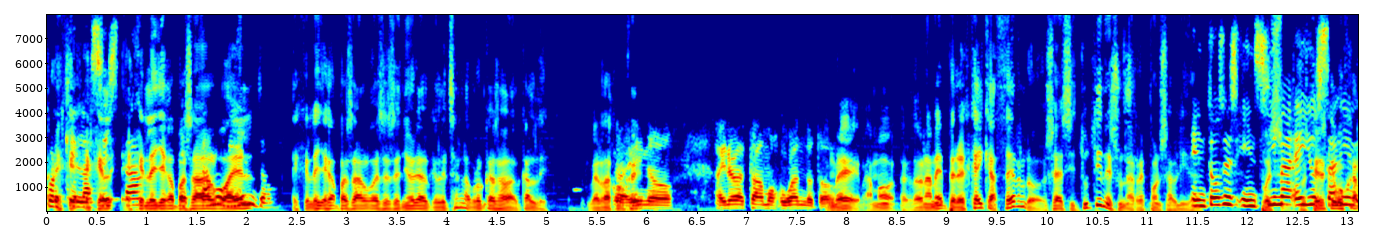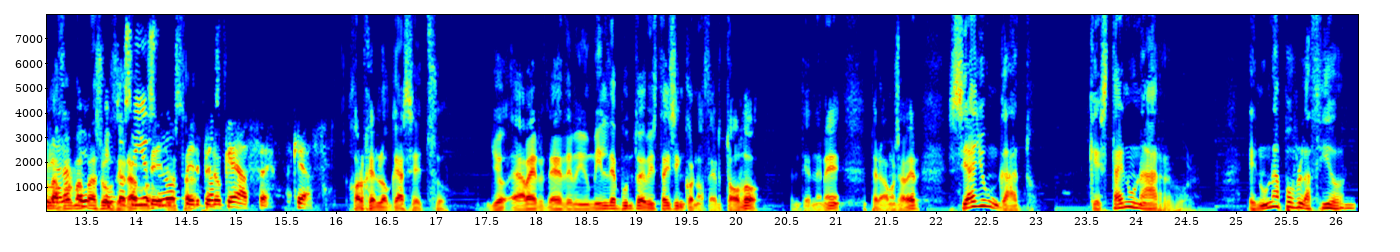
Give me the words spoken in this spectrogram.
Porque es que, la es, que, le llega a pasar algo a él. Es que le llega a pasar algo a ese señor y al que le echan la bronca es al alcalde. ¿verdad, Jorge? Ahí no, ahí no la estábamos jugando todo. Hombre, vamos, perdóname, pero es que hay que hacerlo. O sea, si tú tienes una responsabilidad. Entonces, encima pues ellos tienes que buscar la forma para solucionarlo, no- pero, pero ¿qué hace? ¿Qué hace? Jorge, lo que has hecho. Yo, a ver, desde mi humilde punto de vista y sin conocer todo, entiéndeme, pero vamos a ver, si hay un gato que está en un árbol, en una población,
